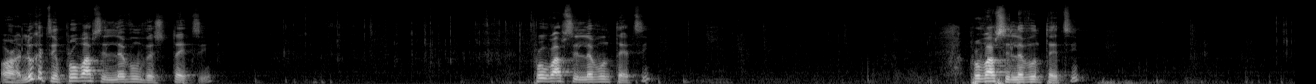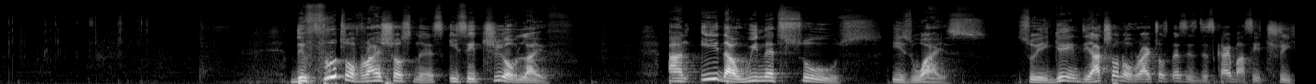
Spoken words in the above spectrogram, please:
All right, look at it in Proverbs 11, verse 30. Proverbs 11 30. Proverbs 11:30. The fruit of righteousness is a tree of life, and he that winneth souls is wise. So again, the action of righteousness is described as a tree.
